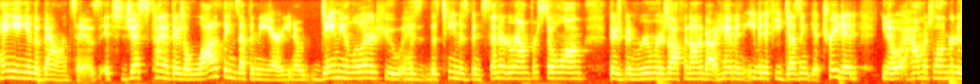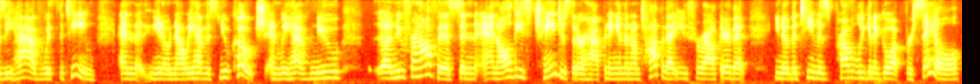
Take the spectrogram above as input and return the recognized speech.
hanging in the balances. It's just kind of there's a lot of things up in the air. You know, Damian Lillard, who has the team has been centered around for so long. There's been rumors off and on about him, and even if he doesn't get traded, you know, how much longer does he have with the team? And you know, now we have this new coach, and we have new a new front office and and all these changes that are happening and then on top of that you throw out there that you know the team is probably going to go up for sale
